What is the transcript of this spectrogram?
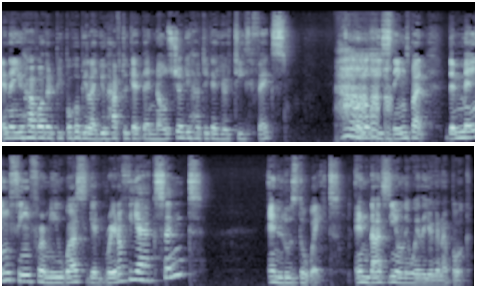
And then you have other people who be like, you have to get the nose job, you have to get your teeth fixed all of these things. But the main thing for me was get rid of the accent and lose the weight. And that's the only way that you're gonna book.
